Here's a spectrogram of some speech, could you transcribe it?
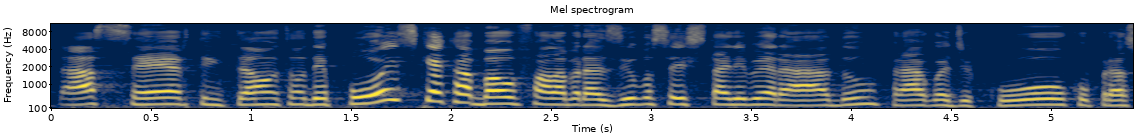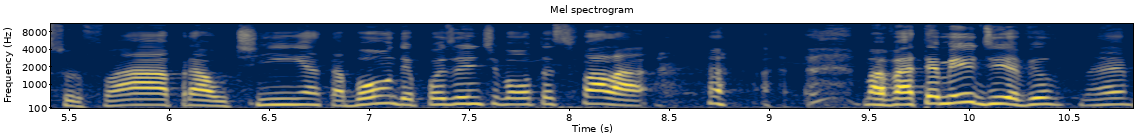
Tá certo, então. Então, depois que acabar o Fala Brasil, você está liberado para água de coco, para surfar, para altinha, tá bom? Depois a gente volta a se falar. Mas vai até meio-dia, viu? Né?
